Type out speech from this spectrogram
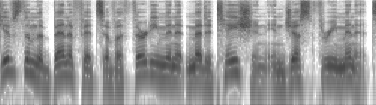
gives them the benefits of a 30 minute meditation in just 3 minutes.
